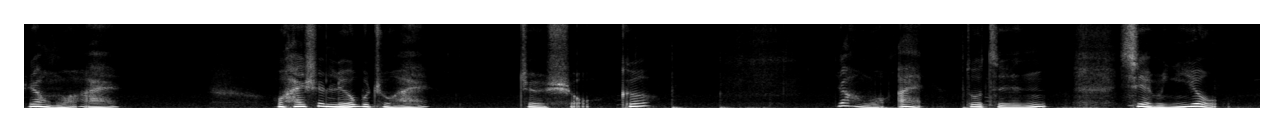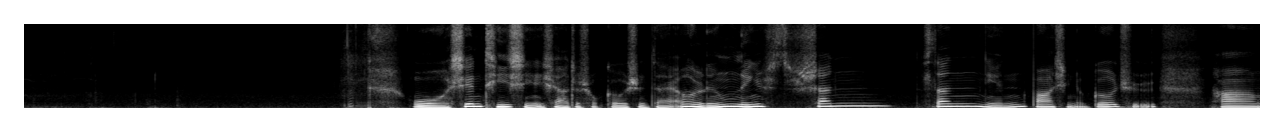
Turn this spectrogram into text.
让我爱，我还是留不住爱，这首歌。让我爱，作词人谢明佑。我先提醒一下，这首歌是在二零零三三年发行的歌曲。它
